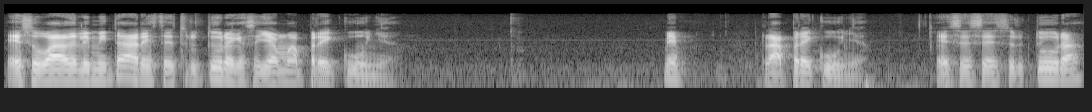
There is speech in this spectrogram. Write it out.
Eso va a delimitar esta estructura que se llama precuña. Bien, la precuña. Es esa estructura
